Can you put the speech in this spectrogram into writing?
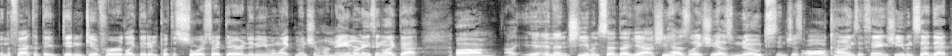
and the fact that they didn't give her like they didn't put the source right there and didn't even like mention her name or anything like that. Um, I, and then she even said that yeah, she has like she has notes and just all kinds of things. She even said that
